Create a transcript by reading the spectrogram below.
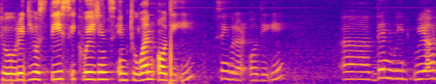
to reduce these equations into one ODE, singular ODE. Uh, then we, we are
